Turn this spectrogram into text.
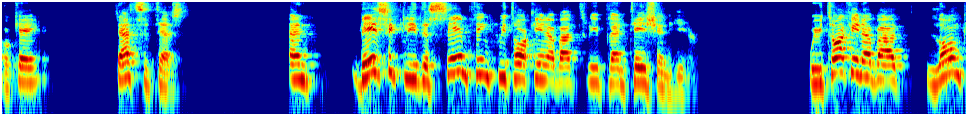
Okay? That's the test. And basically the same thing we're talking about replantation here. We're talking about long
